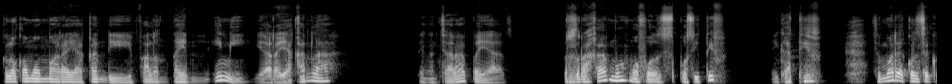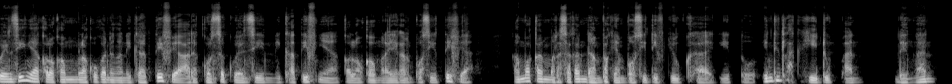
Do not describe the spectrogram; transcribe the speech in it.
kalau kamu merayakan di Valentine ini ya rayakanlah. Dengan cara apa ya? Terserah kamu mau positif negatif. Semua ada konsekuensinya. Kalau kamu melakukan dengan negatif ya ada konsekuensi negatifnya. Kalau kamu merayakan positif ya kamu akan merasakan dampak yang positif juga gitu. Inilah kehidupan dengan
